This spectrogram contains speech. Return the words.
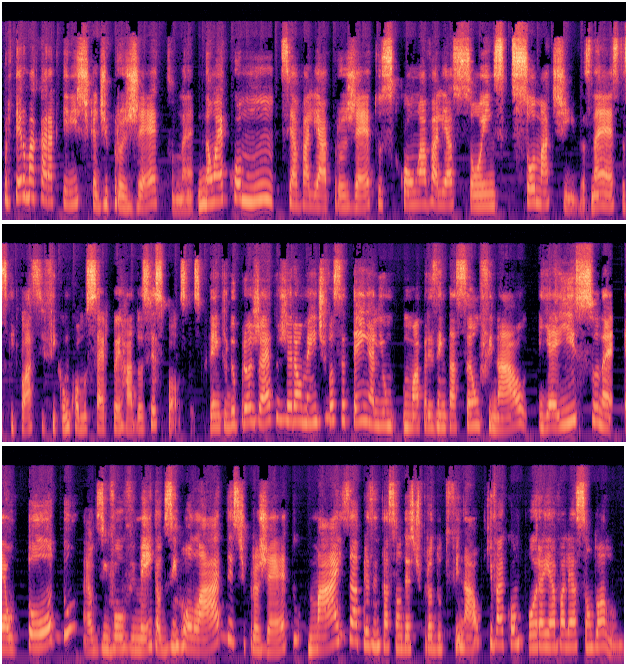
por ter uma característica de projeto, né? Não é comum se avaliar projetos com avaliações somativas, né? Estas que classificam como certo ou errado as respostas. Dentro dentro do projeto, geralmente você tem ali um, uma apresentação final, e é isso, né? É o todo, é o desenvolvimento, é o desenrolar deste projeto, mais a apresentação deste produto final, que vai compor aí a avaliação do aluno,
